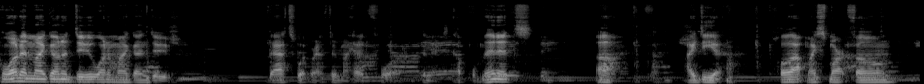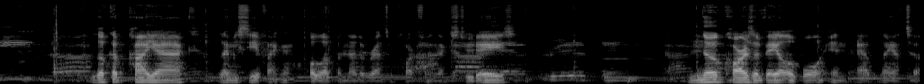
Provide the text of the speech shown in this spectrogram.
what am I gonna do? What am I gonna do? That's what ran through my head for the next couple minutes. Ah, idea pull out my smartphone, look up kayak. Let me see if I can pull up another rental car for the next two days. No cars available in Atlanta.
